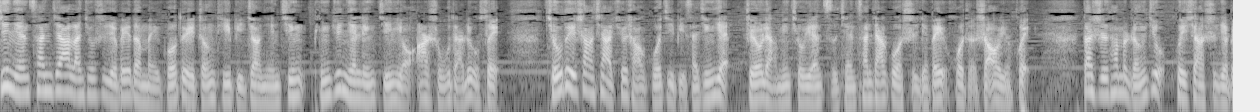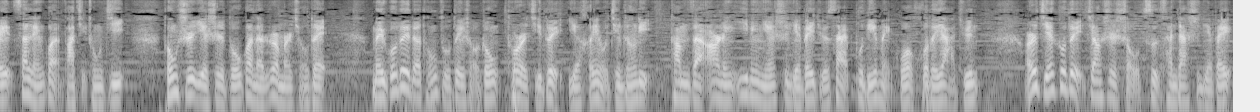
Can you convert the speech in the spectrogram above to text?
今年参加篮球世界杯的美国队整体比较年轻，平均年龄仅有二十五点六岁。球队上下缺少国际比赛经验，只有两名球员此前参加过世界杯或者是奥运会，但是他们仍旧会向世界杯三连冠发起冲击，同时也是夺冠的热门球队。美国队的同组对手中，土耳其队也很有竞争力。他们在2010年世界杯决赛不敌美国，获得亚军。而捷克队将是首次参加世界杯，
